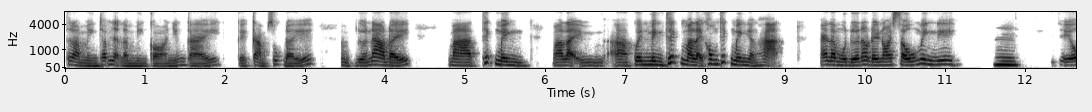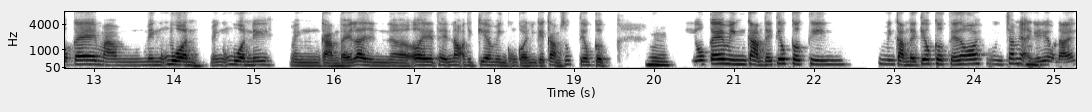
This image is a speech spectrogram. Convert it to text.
tức là mình chấp nhận là mình có những cái cái cảm xúc đấy đứa nào đấy mà thích mình mà lại à, quên mình thích mà lại không thích mình chẳng hạn hay là một đứa nào đấy nói xấu mình đi ừ. thì ok mà mình cũng buồn mình cũng buồn đi mình cảm thấy là ờ, ơi thế nọ thì kia mình cũng có những cái cảm xúc tiêu cực Ừ. thì ok mình cảm thấy tiêu cực thì mình cảm thấy tiêu cực thế thôi mình chấp nhận Ừ. cái điều đấy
